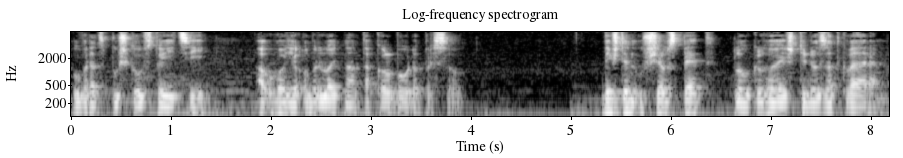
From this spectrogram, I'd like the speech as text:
uvrat s puškou stojící a uhodil oberleutnanta kolbou do prsou. Když ten už šel zpět, tloukl ho ještě dozad kvérem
